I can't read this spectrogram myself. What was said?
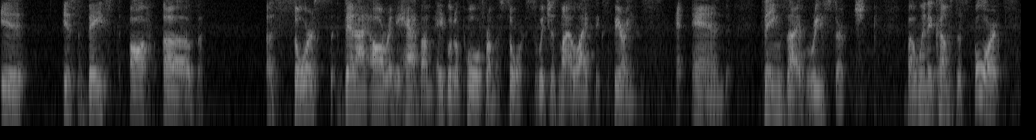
it is based off of a source that I already have. I'm able to pull from a source, which is my life experience and things I've researched. But when it comes to sports,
